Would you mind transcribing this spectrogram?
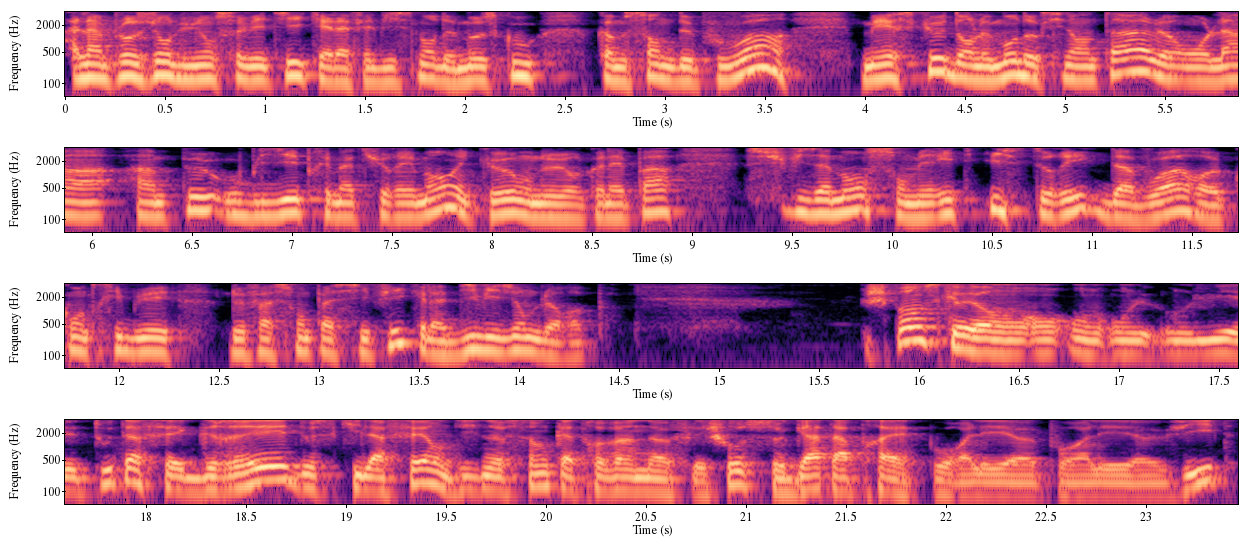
à l'implosion de l'Union soviétique et à l'affaiblissement de Moscou comme centre de pouvoir. Mais est-ce que dans le monde occidental on l'a un, peu oublié prématurément et qu'on ne reconnaît pas suffisamment son mérite historique d'avoir contribué de façon pacifique à la division de l'Europe? Je pense qu'on on, on, lui est tout à fait gré de ce qu'il a fait en 1989. Les choses se gâtent après pour aller euh, pour aller euh, vite.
